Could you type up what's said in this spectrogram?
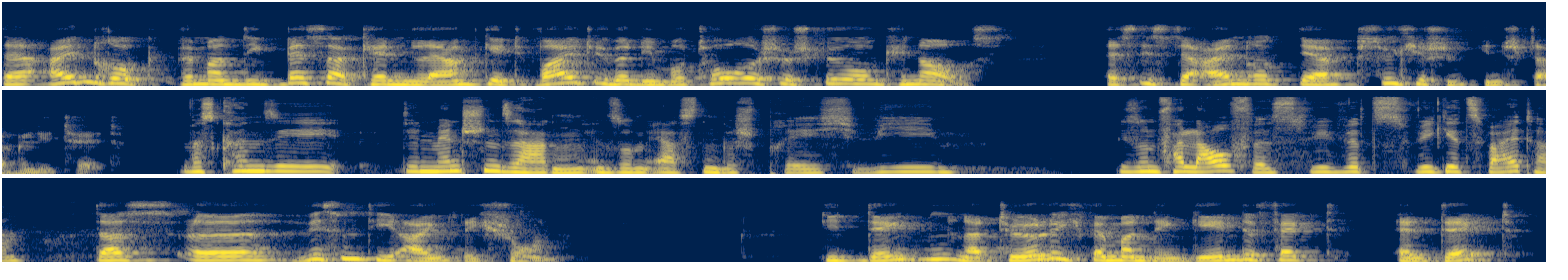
der Eindruck, wenn man die besser kennenlernt, geht weit über die motorische Störung hinaus. Es ist der Eindruck der psychischen Instabilität. Was können Sie den Menschen sagen in so einem ersten Gespräch? Wie, wie so ein Verlauf ist? Wie, wird's, wie geht's weiter? Das äh, wissen die eigentlich schon. Die denken natürlich, wenn man den Gendefekt entdeckt,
